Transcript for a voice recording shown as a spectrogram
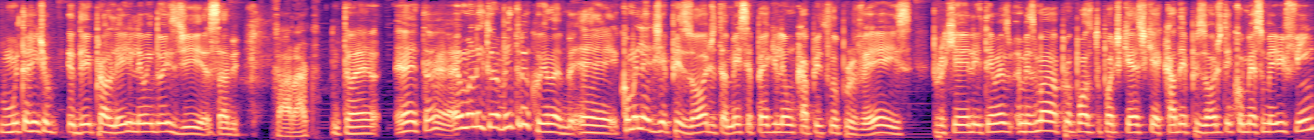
Muita gente eu, dei pra ler e leu em dois dias, sabe? Caraca. Então é, é, então é uma leitura bem tranquila. É, como ele é de episódio também, você pega e lê um capítulo por vez, porque ele tem a mes- a mesma proposta do podcast, que é cada episódio tem começo, meio e fim.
